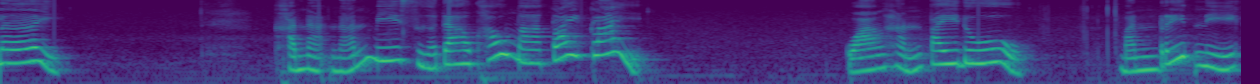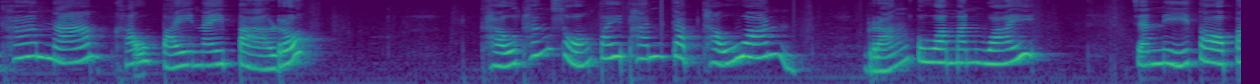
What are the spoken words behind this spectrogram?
เลย ขณะนั้นมีเสือดาวเข้ามาใกล้ๆ กวางหันไปดู มันรีบหนีข้ามน้ำเข้าไปในป่ารก เขาทั้งสองไปพันกับเถาวัน รั้งตัวมันไว้ จะหนีต่อไป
